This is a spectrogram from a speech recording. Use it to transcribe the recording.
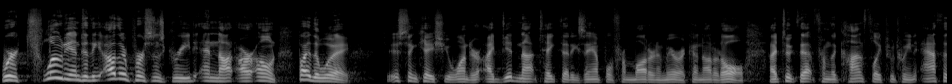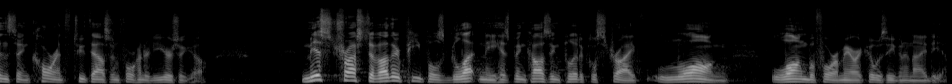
We're clued into the other person's greed and not our own. By the way, just in case you wonder, I did not take that example from modern America, not at all. I took that from the conflict between Athens and Corinth 2,400 years ago. Mistrust of other people's gluttony has been causing political strife long, long before America was even an idea.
